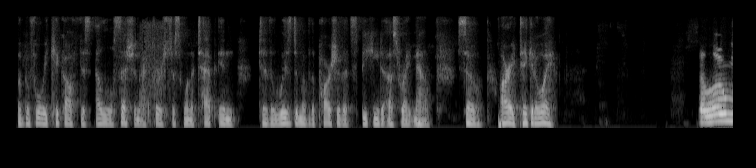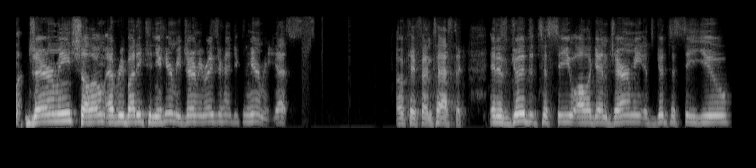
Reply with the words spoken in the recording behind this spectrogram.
But before we kick off this Elul session, I first just want to tap in to the wisdom of the Parsha that's speaking to us right now. So, all right, take it away. Shalom, Jeremy. Shalom, everybody. Can you hear me? Jeremy, raise your hand. You can hear me. Yes. Okay, fantastic. It is good to see you all again. Jeremy, it's good to see you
